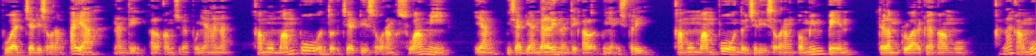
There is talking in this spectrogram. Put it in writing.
buat jadi seorang ayah nanti kalau kamu sudah punya anak. Kamu mampu untuk jadi seorang suami yang bisa diandalkan nanti kalau punya istri. Kamu mampu untuk jadi seorang pemimpin dalam keluarga kamu. Karena kamu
